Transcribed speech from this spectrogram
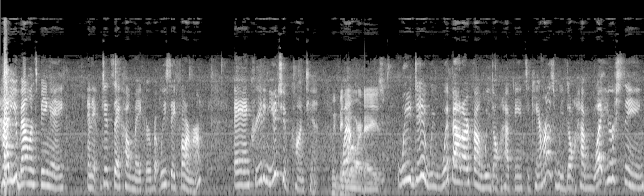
how do you balance being a, and it did say homemaker, but we say farmer, and creating YouTube content? We video Well, our days. We do. We whip out our phone. We don't have fancy cameras. We don't have what you're seeing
